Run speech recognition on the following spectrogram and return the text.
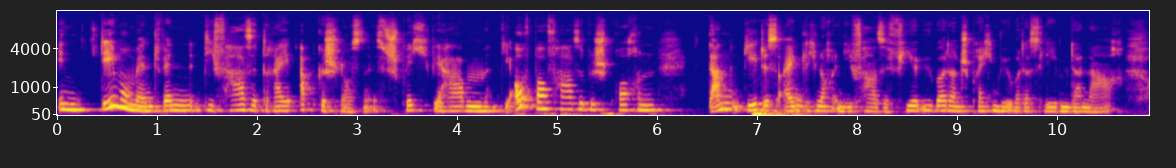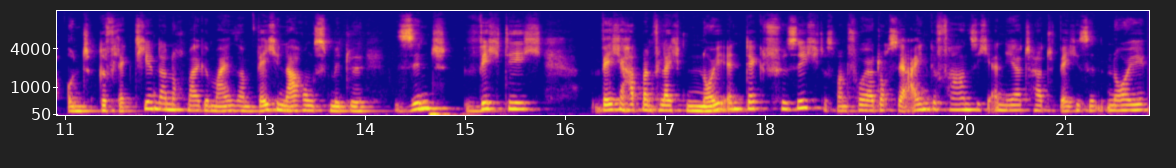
in dem Moment, wenn die Phase drei abgeschlossen ist, sprich, wir haben die Aufbauphase besprochen, dann geht es eigentlich noch in die Phase 4 über, dann sprechen wir über das Leben danach und reflektieren dann nochmal gemeinsam, welche Nahrungsmittel sind wichtig, welche hat man vielleicht neu entdeckt für sich, dass man vorher doch sehr eingefahren sich ernährt hat? Welche sind neu?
